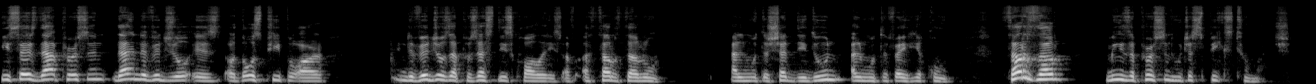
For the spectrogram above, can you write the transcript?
he says that person, that individual is, or those people are individuals that possess these qualities of athartharun, al-mutashaddidun, al-mutafayhiqun. Tharthar means a person who just speaks too much.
